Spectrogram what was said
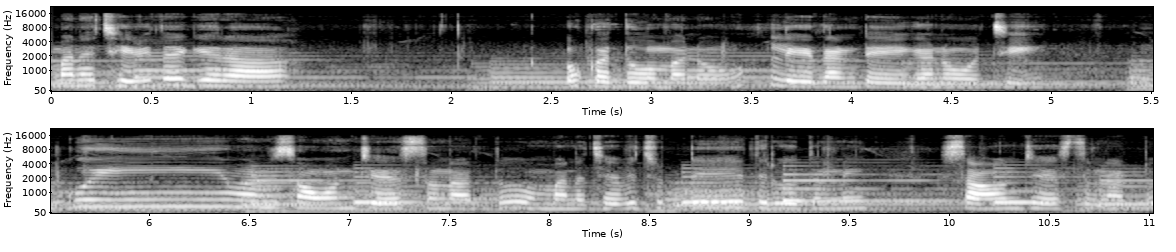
మన చెవి దగ్గర ఒక దోమను లేదంటే ఈగను వచ్చి అని సౌండ్ చేస్తున్నట్టు మన చెవి చుట్టే తిరుగుతుంది. సౌండ్ చేస్తున్నట్టు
